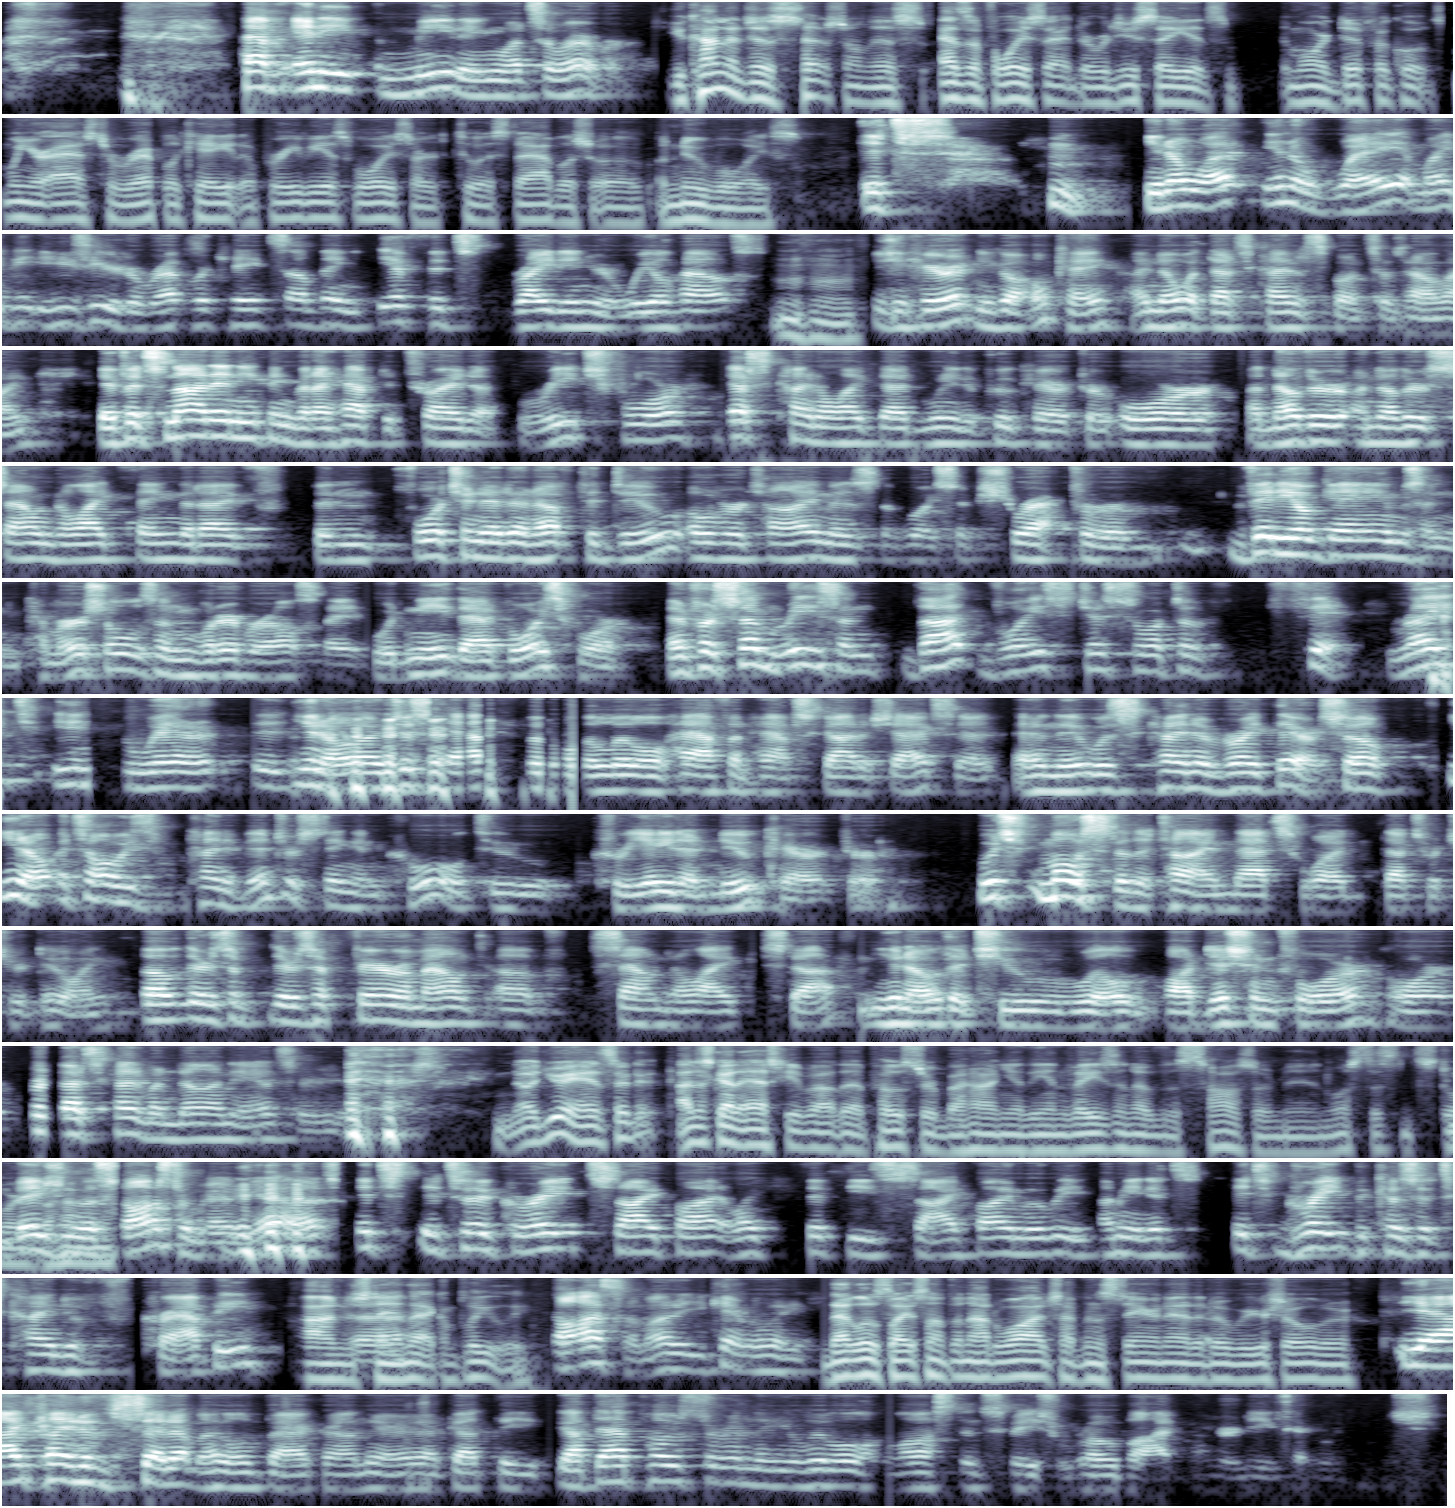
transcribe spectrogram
have any meaning whatsoever. You kind of just touched on this. As a voice actor, would you say it's more difficult when you're asked to replicate a previous voice or to establish a, a new voice? It's Hmm. You know what? In a way, it might be easier to replicate something if it's right in your wheelhouse. Mm-hmm. You hear it and you go, okay, I know what that's kind of supposed to sound like. If it's not anything that I have to try to reach for, that's kind of like that Winnie the Pooh character or another another sound alike thing that I've been fortunate enough to do over time is the voice of Shrek for video games and commercials and whatever else they would need that voice for. And for some reason, that voice just sort of fit right into where, you know, I just added a little half and half Scottish accent and it was kind of right there. So, you know, it's always kind of interesting and cool to create a new character which most of the time that's what that's what you're doing. So there's a there's a fair amount of sound alike stuff, you know, that you will audition for, or that's kind of a non-answer. No, you answered it. I just got to ask you about that poster behind you, the invasion of the saucer man. What's the story? Invasion of the Saucer Man. Yeah, that's, it's it's a great sci-fi, like 50s sci-fi movie. I mean, it's it's great because it's kind of crappy. I understand uh, that completely. Awesome. I you can't really. That looks like something I'd watch. I've been staring at it over your shoulder. Yeah, I kind of set up my little background there. I've got the got that poster and the little Lost in Space robot underneath it.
